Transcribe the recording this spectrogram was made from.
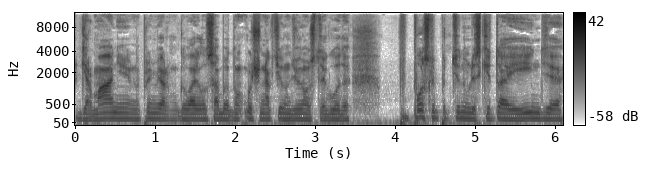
Германии, например, говорилось об этом очень активно в 90-е годы. После подтянулись Китай и Индия.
